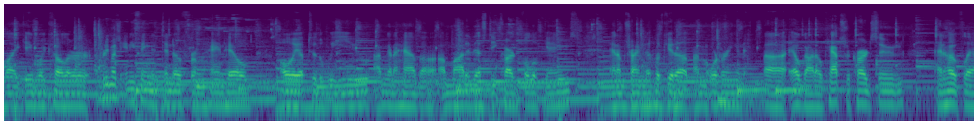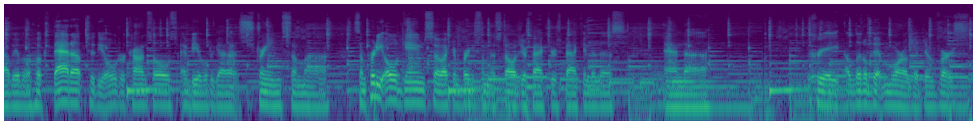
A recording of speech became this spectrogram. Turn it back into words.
like Game Boy Color, pretty much anything Nintendo from handheld all the way up to the Wii U. I'm gonna have a, a modded SD card full of games and I'm trying to hook it up. I'm ordering an uh, Elgato capture card soon, and hopefully I'll be able to hook that up to the older consoles and be able to stream some uh, some pretty old games, so I can bring some nostalgia factors back into this and uh, create a little bit more of a diverse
